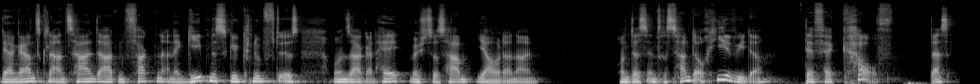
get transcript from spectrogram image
der ganz klar an Zahlen, Daten, Fakten, an Ergebnisse geknüpft ist und sagen, hey, möchtest du das haben? Ja oder nein? Und das Interessante auch hier wieder, der Verkauf, das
